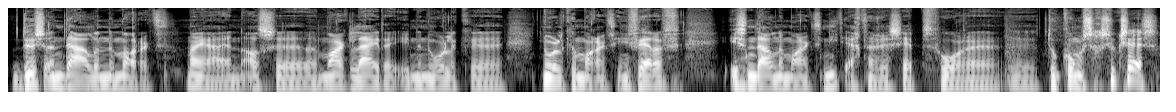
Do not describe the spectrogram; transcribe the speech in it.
Dus een dalende markt. Nou ja, en als marktleider in de noordelijke, noordelijke markt in verf... is een dalende markt niet echt een recept voor toekomstig succes.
